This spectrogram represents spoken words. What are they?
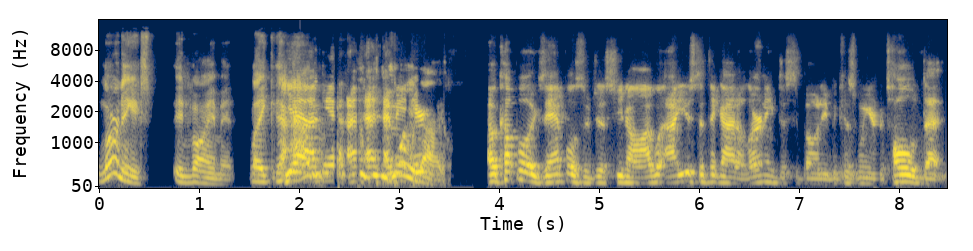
learning ex- environment. Like Yeah, I mean, I, I, I mean, here- a couple of examples are just, you know, I, I used to think I had a learning disability because when you're told that,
